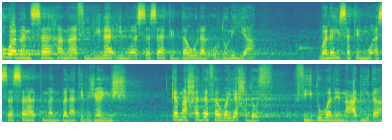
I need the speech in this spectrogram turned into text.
هو من ساهم في بناء مؤسسات الدولة الأردنية وليست المؤسسات من بنت الجيش كما حدث ويحدث في دول عديدة.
